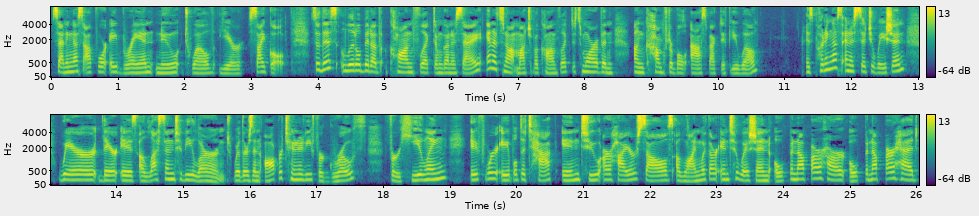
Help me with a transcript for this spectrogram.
setting us up for a brand new 12-year cycle. So this little bit of conflict I'm going to say, and it's not much of a conflict, it's more of an uncomfortable aspect if you will is putting us in a situation where there is a lesson to be learned, where there's an opportunity for growth, for healing, if we're able to tap into our higher selves, align with our intuition, open up our heart, open up our head,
